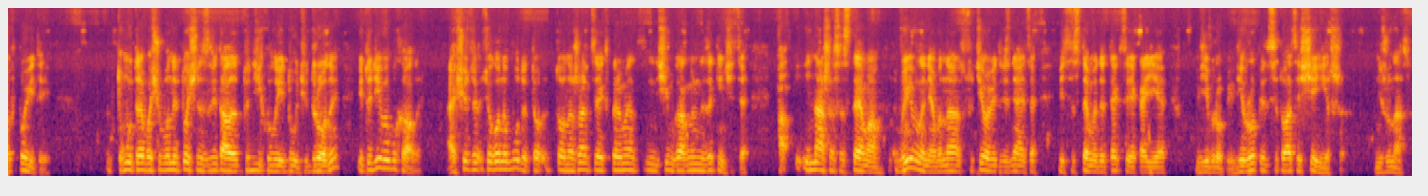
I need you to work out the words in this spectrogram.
в повітрі. Тому треба, щоб вони точно злітали тоді, коли йдуть дрони, і тоді вибухали. А якщо цього не буде, то, то на жаль, цей експеримент нічим гарним не закінчиться. А і наша система виявлення вона суттєво відрізняється від системи детекції, яка є в Європі. В Європі ситуація ще гірша, ніж у нас.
